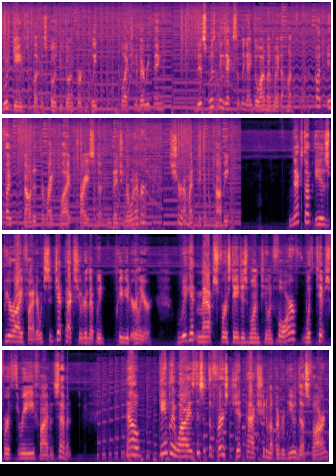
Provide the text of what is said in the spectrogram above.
good games to collect as opposed to going for a complete collection of everything, this wasn't exactly something I'd go out of my way to hunt for. But if I found it the right price at a convention or whatever, sure, I might pick up a copy. Next up is Burai Fighter, which is a jetpack shooter that we previewed earlier. We get maps for stages 1, 2, and 4, with tips for 3, 5, and 7. Now, gameplay wise, this is the first jetpack shoot 'em up I've reviewed thus far, and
